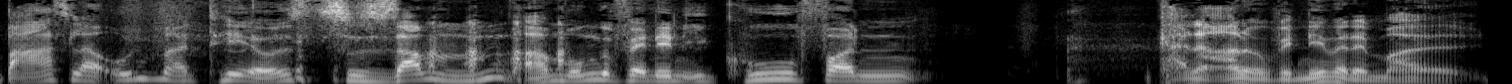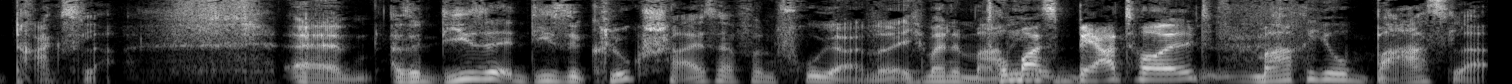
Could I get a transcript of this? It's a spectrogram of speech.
Basler und Matthäus zusammen haben ungefähr den IQ von, keine Ahnung, wen nehmen wir denn mal? Draxler. Ähm, also diese, diese Klugscheißer von früher, ne? Ich meine, Mario, Thomas Berthold. Mario Basler.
